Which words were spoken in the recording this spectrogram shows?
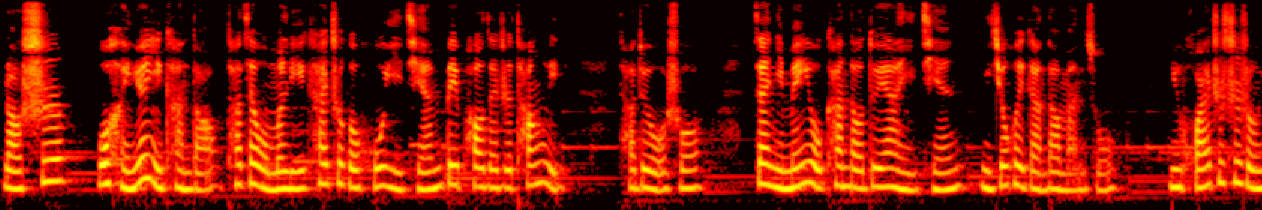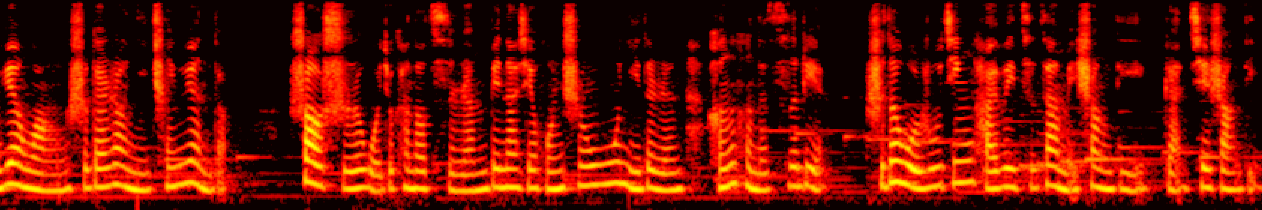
老师，我很愿意看到他在我们离开这个湖以前被泡在这汤里。”他对我说：“在你没有看到对岸以前，你就会感到满足。”你怀着这种愿望是该让你称愿的。少时我就看到此人被那些浑身污泥的人狠狠地撕裂，使得我如今还为此赞美上帝，感谢上帝。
